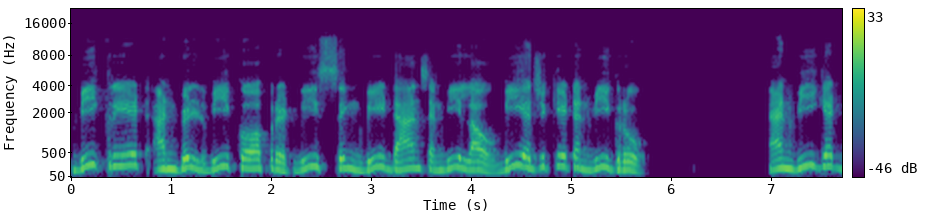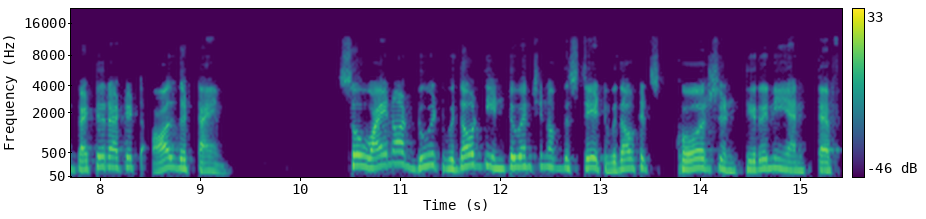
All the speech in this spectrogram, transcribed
we create and build, we cooperate, we sing, we dance, and we love, we educate and we grow. And we get better at it all the time. So, why not do it without the intervention of the state, without its coercion, tyranny, and theft?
